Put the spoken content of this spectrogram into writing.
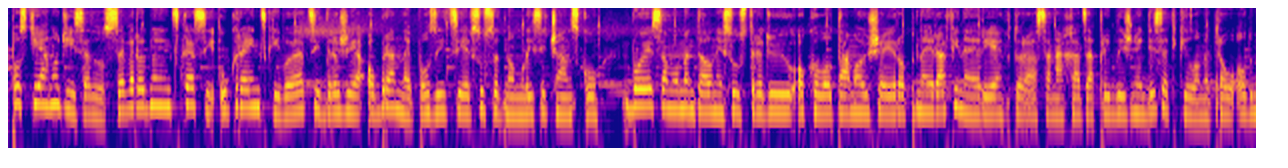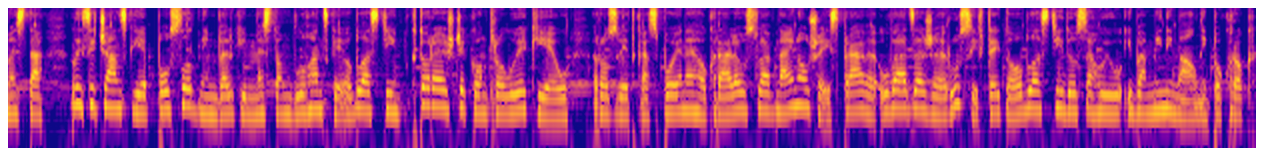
Po stiahnutí sa zo Severodonecka si ukrajinskí vojaci držia obranné pozície v susednom Lisičansku. Boje sa momentálne sústredujú okolo tamojšej ropnej rafinérie, ktorá sa nachádza približne 10 kilometrov od mesta. Lisičansk je posledným veľkým mestom v Luhanskej oblasti, ktoré ešte kontroluje Kiev. Rozviedka Spojeného kráľovstva v najnovšej správe uvádza, že Rusi v tejto oblasti dosahujú iba minimálny pokrok.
